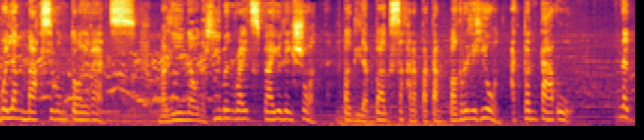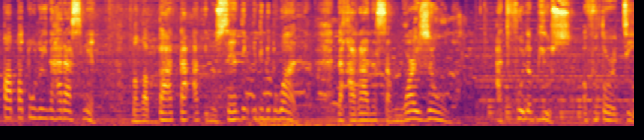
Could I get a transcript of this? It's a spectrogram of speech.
Walang maximum tolerance, malinaw na human rights violation, paglabag sa karapatang pangrelihiyon at pantao, nagpapatuloy na harassment, mga bata at inosenteng individual nakaranas ng war zone at full abuse of authority.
